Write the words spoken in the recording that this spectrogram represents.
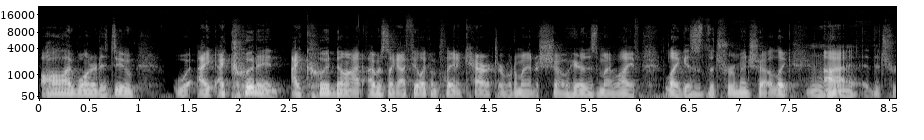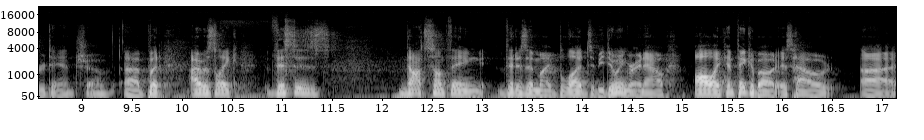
all I wanted to do I, I couldn't I could not I was like I feel like I'm playing a character what am I on a show here this is my life like this is the Truman show like uh the True Dan show uh but I was like this is not something that is in my blood to be doing right now. All I can think about is how uh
